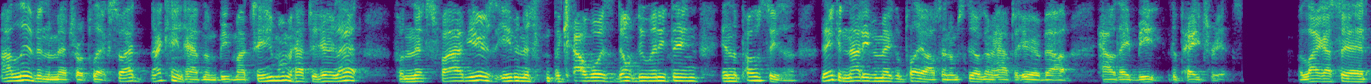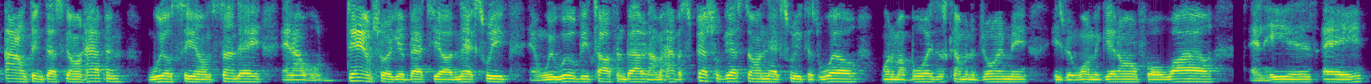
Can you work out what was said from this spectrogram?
I live in the Metroplex, so I, I can't have them beat my team. I'm to have to hear that for the next five years, even if the Cowboys don't do anything in the postseason. They could not even make the playoffs, and I'm still to have to hear about how they beat the Patriots. But like I said, I don't think that's to happen. We'll see on Sunday, and I will damn sure get back to y'all next week, and we will be talking about it. I'm to have a special guest on next week as well. One of my boys is coming to join me. He's been wanting to get on for a while, and he is a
